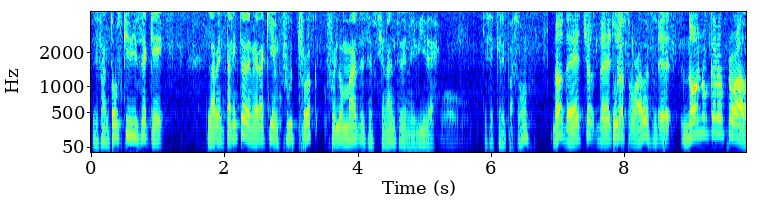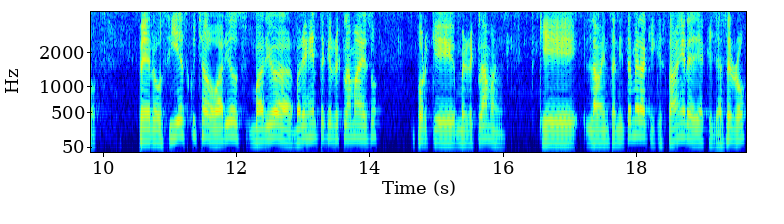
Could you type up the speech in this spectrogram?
El Fantovsky dice que la ventanita de Meraki en Food Truck fue lo más decepcionante de mi vida. ¿Qué sé qué le pasó? No, de hecho, de hecho. lo has probado, el eh, no, nunca lo he probado. Pero sí he escuchado varios, varios, varias gente que reclama eso porque me reclaman que la ventanita Meraki que estaba en Heredia, que ya cerró,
